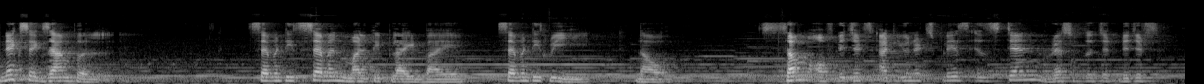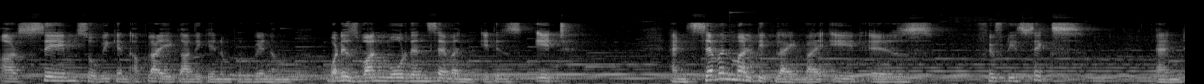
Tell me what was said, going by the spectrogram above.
next example 77 multiplied by 73 now sum of digits at units place is 10 rest of the digits are same so we can apply Ekadhikenam Purvenam. What is 1 more than 7? It is 8. And 7 multiplied by 8 is 56. And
